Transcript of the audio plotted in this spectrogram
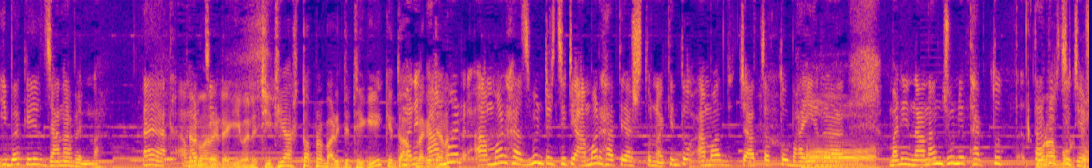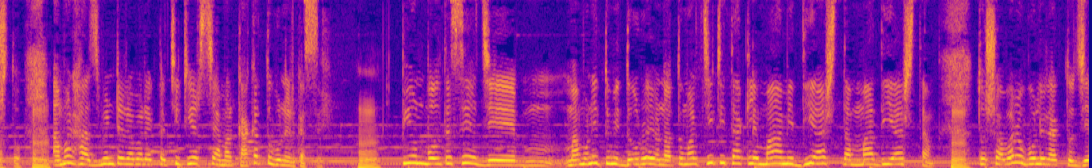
ইবাকে জানাবেন না। হ্যাঁ আমার মানেটা কি? মানে চিঠি আসতো আপনার বাড়িতে ঠিকই কিন্তু মানে আপনাকে আমার আমার হাজবেন্ডের চিঠি আমার হাতে আসতো না কিন্তু আমার চাচাতো ভাইয়েরা মানে নানান জনে থাকতো তাদের চিঠি আসতো। আমার হাজবেন্ডের আবার একটা চিঠি আসছে আমার কাকাতো বোনের কাছে। পিয়ন বলতেছে যে মামনি তুমি দৌড়াইও না তোমার চিঠি থাকলে মা আমি দিয়ে আসতাম মা দিয়ে আসতাম। তো সবারও বলে রাখতো যে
